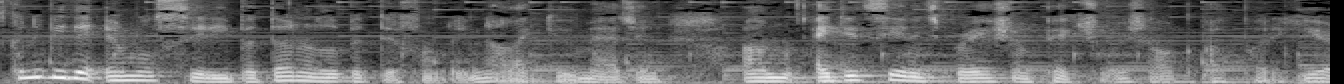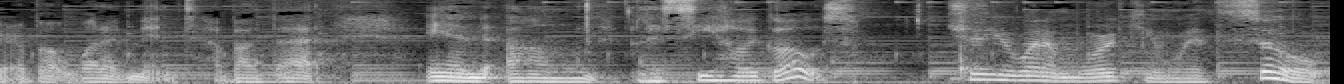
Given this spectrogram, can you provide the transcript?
it's going to be the Emerald City, but done a little bit differently, not like you imagine. Um, I did see an inspiration picture, which I'll, I'll, put here about what I meant about that. And um, let's see how it goes. Show you what I'm working with. So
